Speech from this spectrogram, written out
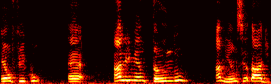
Eu fico é, alimentando a minha ansiedade.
